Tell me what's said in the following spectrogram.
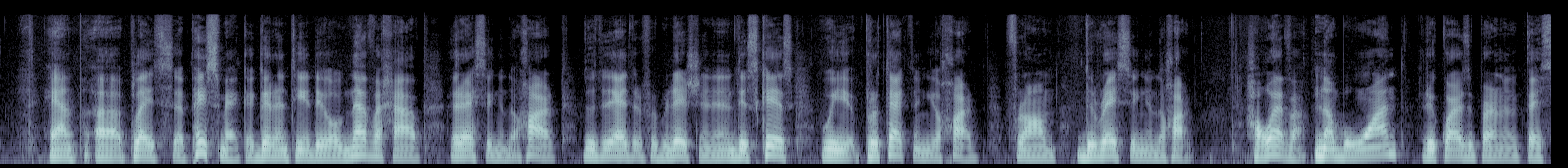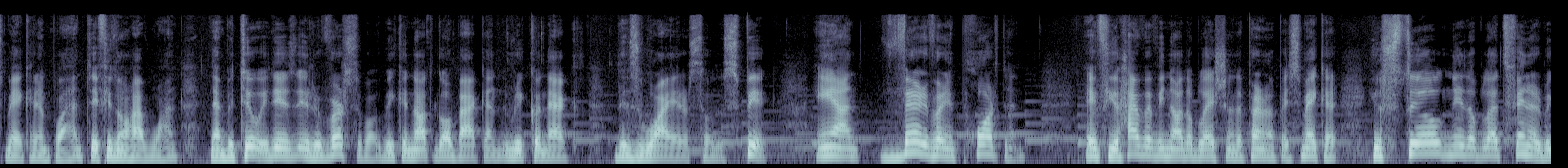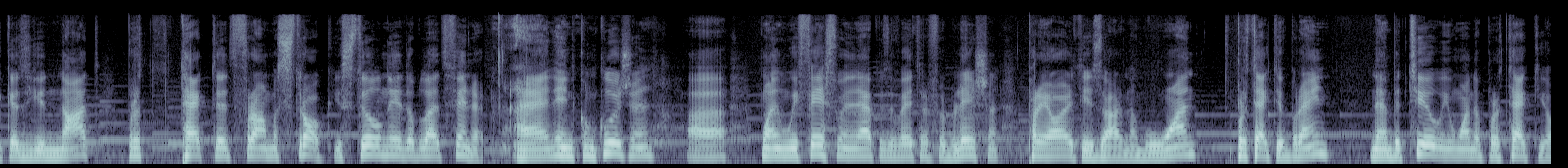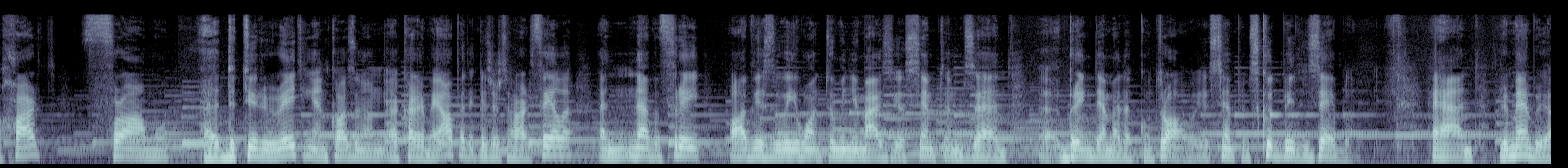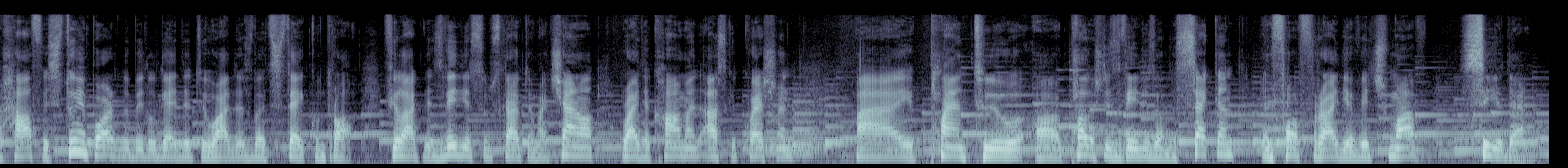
and uh, place a pacemaker, guaranteeing they will never have racing in the heart due to atrial fibrillation. And in this case, we're protecting your heart from the racing in the heart. However, number one requires a permanent pacemaker implant if you don't have one. Number two, it is irreversible. We cannot go back and reconnect this wire, so to speak. And very, very important, if you have a node ablation, the permanent pacemaker, you still need a blood thinner because you're not protected from a stroke. You still need a blood thinner. And in conclusion, uh, when we face with an episode of atrial fibrillation, priorities are number one, protect your brain. Number two, we want to protect your heart from uh, deteriorating and causing a cardiomyopathy, congestive heart failure. And number three, Obviously, we want to minimize your symptoms and uh, bring them under control. Your symptoms could be disabling. And remember, your health is too important to be delegated to others. Let's take control. If you like this video, subscribe to my channel, write a comment, ask a question. I plan to uh, publish these videos on the second and fourth Friday of each month. See you then.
